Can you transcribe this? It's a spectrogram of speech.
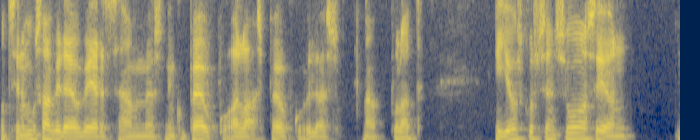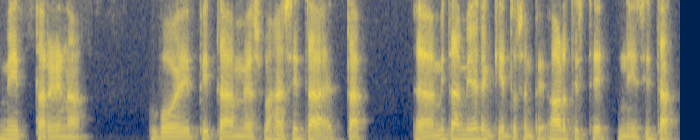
Mutta siinä musavideon vieressä on myös niin kuin peukku alas, peukku ylös nappulat. Niin joskus sen suosion mittarina voi pitää myös vähän sitä, että mitä mielenkiintoisempi artisti, niin sitä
